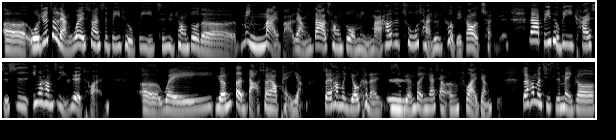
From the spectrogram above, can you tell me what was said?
呃，我觉得这两位算是 B to B 词曲创作的命脉吧，两大创作命脉，他们是出产率特别高的成员。那 B to B 一开始是因为他们是以乐团。呃，为原本打算要培养，所以他们有可能原本应该像 N Fly 这样子，所以他们其实每个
